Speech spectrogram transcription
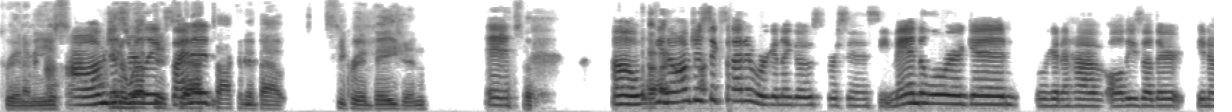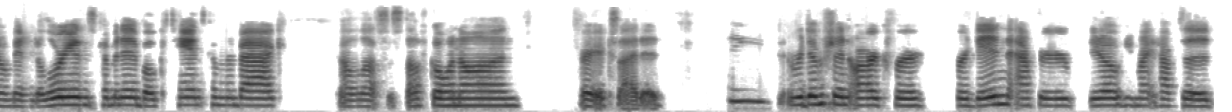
Corinne? I mean, you just Oh, I'm just really interrupted Zach excited. talking about Secret Invasion. Eh. So, Oh, Uh, you know, I'm just excited. We're gonna go. We're gonna see Mandalore again. We're gonna have all these other, you know, Mandalorians coming in. Bo Katan's coming back. Got lots of stuff going on. Very excited. Redemption arc for for Din after you know he might have to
